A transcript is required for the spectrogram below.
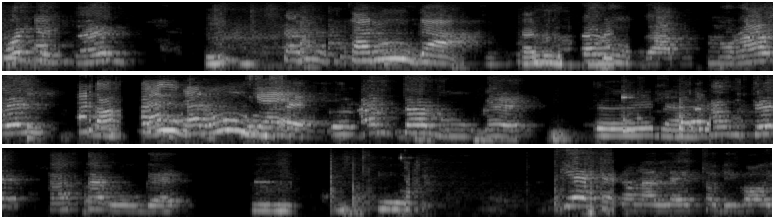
poi che c'è? Taruga. Tartaruga, plurale, Tartarughe. tartarughe. Tante tartarughe. Chi è che non ha letto di voi?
